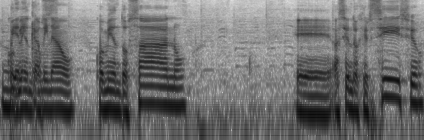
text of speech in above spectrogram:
Bien Comiendo- encaminado. Comiendo sano, eh, haciendo ejercicio.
